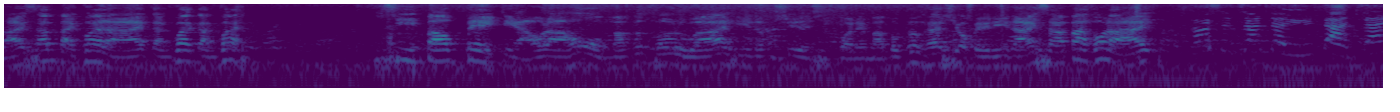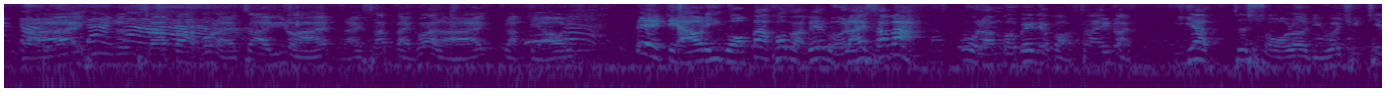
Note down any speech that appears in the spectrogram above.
来三百块来，赶快赶快。四包八条啦吼，嘛个烤炉啊，鱼卵水是惯的嘛，不可开小便宜。来三百块来。它是真的鱼蛋，真的来鱼卵三百块来，炸鱼卵来三百块来，六条。八条你五百块嘛买无来三百，有人无买着无？炸鱼卵一样，这熟了你回去煎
